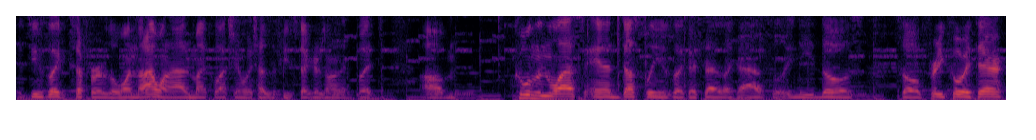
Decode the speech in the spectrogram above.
It seems like, except for the one that I want to add in my collection, which has a few stickers on it. But um, cool nonetheless, and dust sleeves, like I said, like I absolutely need those. So pretty cool right there.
